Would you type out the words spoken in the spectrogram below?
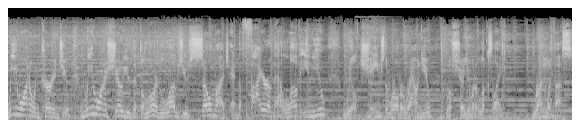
We want to encourage you. We want to show you that the Lord loves you so much, and the fire of that love in you will change the world around you. We'll show you what it looks like. Run with us.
